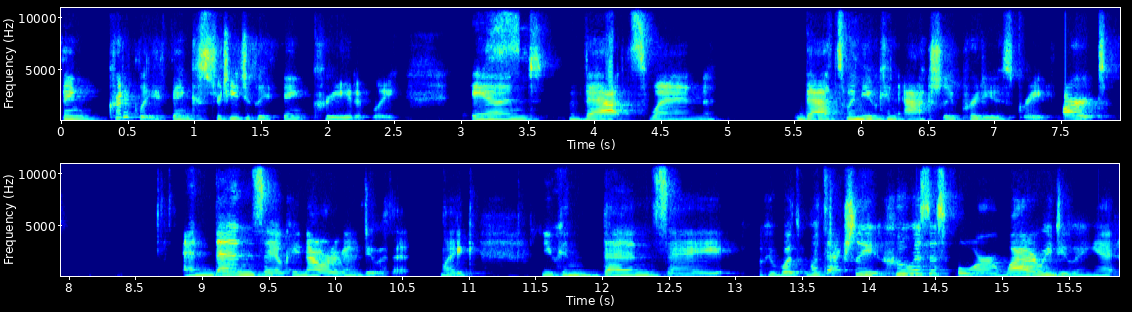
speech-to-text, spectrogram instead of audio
think critically think strategically think creatively. And that's when that's when you can actually produce great art and then say okay now what are we going to do with it? Like you can then say okay what, what's actually who is this for? Why are we doing it?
